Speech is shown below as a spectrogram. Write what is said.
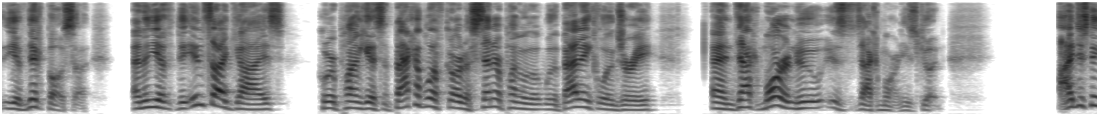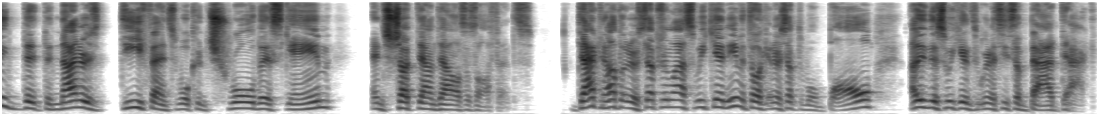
you have Nick Bosa, and then you have the inside guys who are playing against a backup left guard, a center playing with a, with a bad ankle injury, and Dak Martin, who is Zack Martin. He's good. I just think that the Niners defense will control this game and shut down Dallas's offense. Dak didn't have an interception last weekend, he even threw like an interceptable ball. I think this weekend we're going to see some bad Dak.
